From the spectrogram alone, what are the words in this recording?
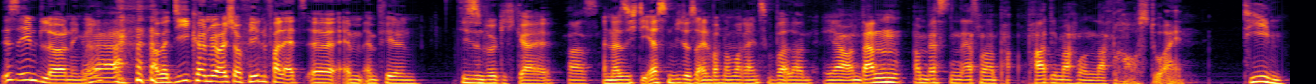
Ist eben Learning, ne? Ja. Aber die können wir euch auf jeden Fall äh, em empfehlen. Die sind wirklich geil. Was? Und da sich die ersten Videos einfach nochmal reinzuballern. Ja, und dann am besten erstmal Pa- Party machen und lachen. Brauchst du ein Team.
